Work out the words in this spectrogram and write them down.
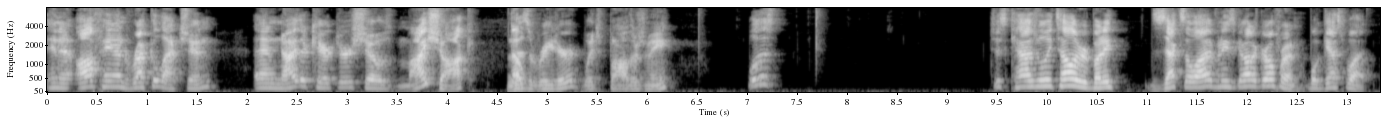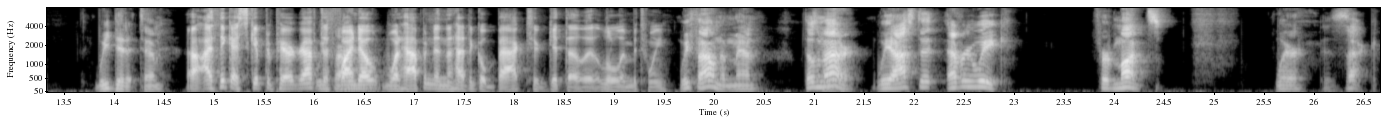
In an offhand recollection, and neither character shows my shock Nope. as a reader, which bothers me. Well, just just casually tell everybody Zek's alive and he's got a girlfriend. Well, guess what? We did it, Tim. Uh, I think I skipped a paragraph We to find him. out what happened and then had to go back to get that li- little in between. We found him, man. Doesn't Hmm. matter. We asked it every week for months. Where is Zek?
